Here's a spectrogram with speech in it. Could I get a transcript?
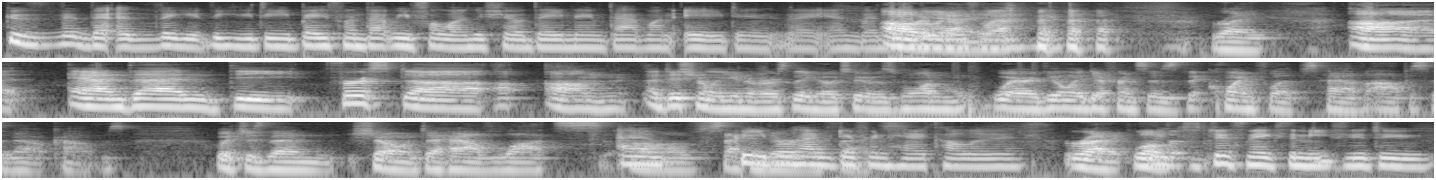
Because the, the, the, the, the base one that we follow in the show, they named that one A, didn't they? And then the Oh one yeah, one. yeah. right. Uh, and then the first uh, um, additional universe they go to is one where the only difference is that coin flips have opposite outcomes, which is then shown to have lots And of secondary People have effects. different hair colors, Right. Well, which th- just makes them easier to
